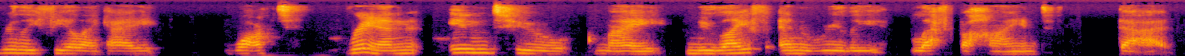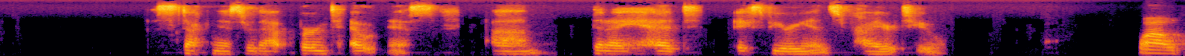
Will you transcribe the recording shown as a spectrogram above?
really feel like I walked, ran into my new life and really left behind that stuckness or that burnt outness um, that I had experienced prior to. Wow.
